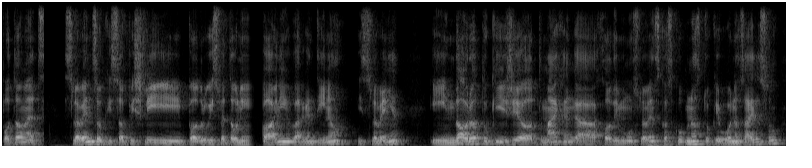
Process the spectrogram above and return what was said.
potomec Slovencev, ki so prišli po drugi svetovni vojni v Argentino iz Slovenije. In dobro, tukaj že od majhnega hodim v slovensko skupnost, tukaj v Buenos Airesu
